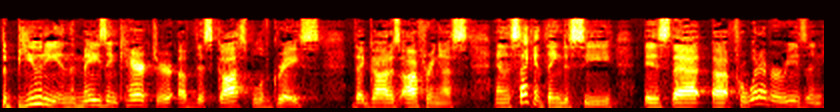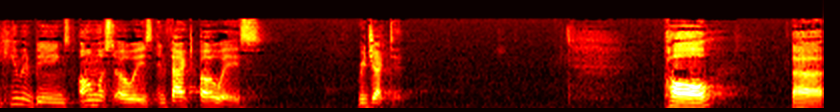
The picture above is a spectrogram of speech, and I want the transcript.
the beauty and the amazing character of this gospel of grace that God is offering us. And the second thing to see is that, uh, for whatever reason, human beings almost always, in fact, always, reject it. Paul, uh,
